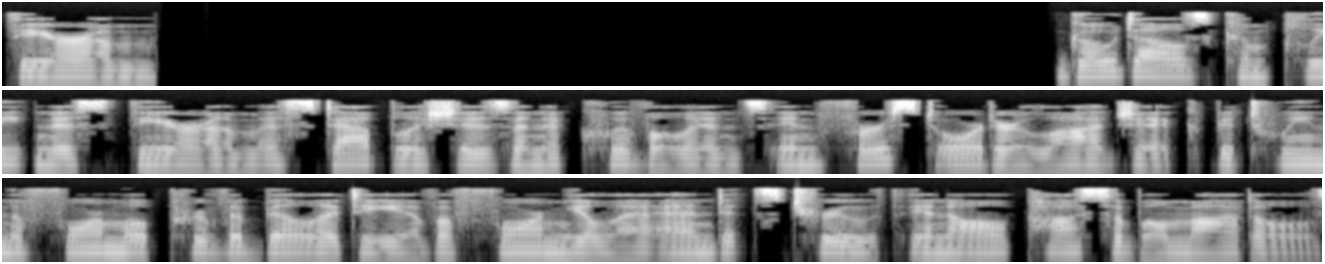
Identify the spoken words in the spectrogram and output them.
theorem Gödel's completeness theorem establishes an equivalence in first-order logic between the formal provability of a formula and its truth in all possible models.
